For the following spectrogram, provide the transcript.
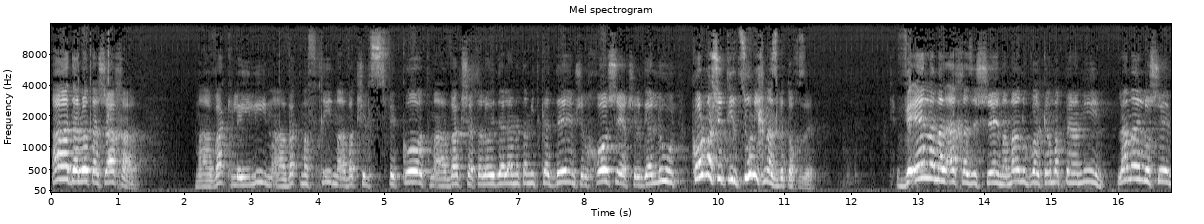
עד עלות השחר. מאבק לילי, מאבק מפחיד, מאבק של ספקות, מאבק שאתה לא יודע לאן אתה מתקדם, של חושך, של גלות, כל מה שתרצו נכנס בתוך זה. ואין למלאך הזה שם, אמרנו כבר כמה פעמים, למה אין לו שם?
